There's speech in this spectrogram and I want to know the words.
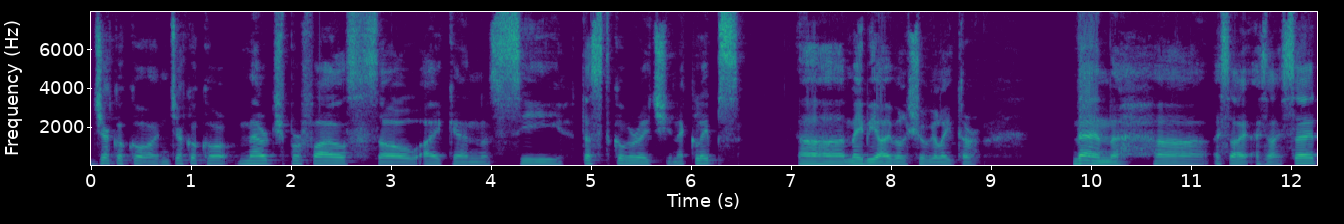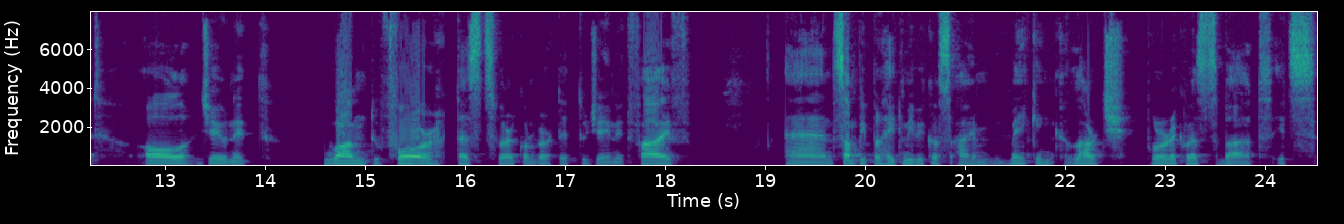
Jacoco and Jacoco merge profiles so I can see test coverage in Eclipse. Uh, maybe I will show you later. Then, uh, as I as I said, all JUnit 1 to 4 tests were converted to JUnit 5. And some people hate me because I'm making large pull requests, but it's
